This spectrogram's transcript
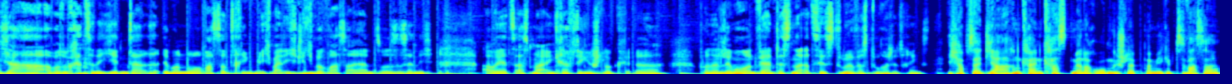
Ja, aber du kannst ja nicht jeden Tag immer nur Wasser trinken. Ich meine, ich liebe Wasser, ja, so ist es ja nicht. Aber jetzt erstmal einen kräftigen Schluck äh, von der Limo und währenddessen erzählst du mir, was du heute trinkst. Ich habe seit Jahren keinen Kasten mehr nach oben geschleppt. Bei mir gibt's Wasser.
